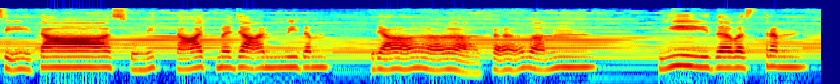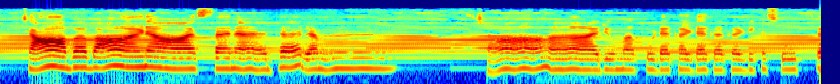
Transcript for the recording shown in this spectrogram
സീതാസുമിത്രാത്മജാൻവിതം രാഘവം പീതവസ്ത്രം ചാപബാണാസനധരം ചാരുമകുടകടകടികസൂത്ര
